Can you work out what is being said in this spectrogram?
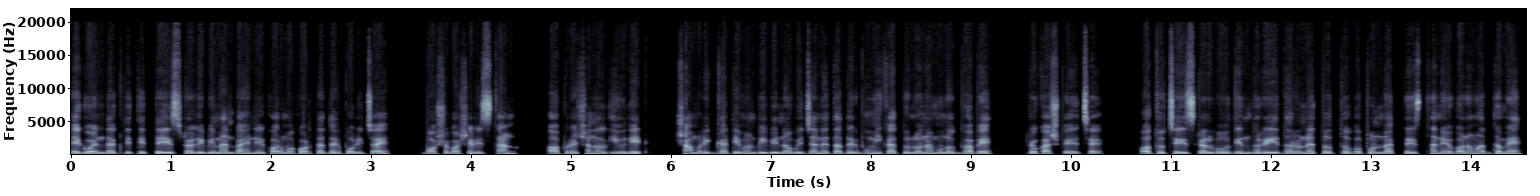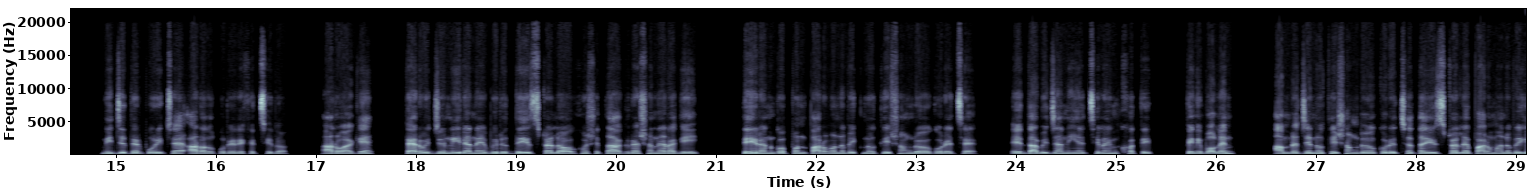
এই গোয়েন্দা কৃতিত্বে ইসরায়েলি বিমান বাহিনীর কর্মকর্তাদের পরিচয়, বসবাসের স্থান অপারেশনাল ইউনিট সামরিক ঘাঁটি এবং বিভিন্ন অভিযানে তাদের ভূমিকা তুলনামূলকভাবে প্রকাশ পেয়েছে। অথচ ইসরায়েল বহুদিন ধরে এই ধরনের তথ্য গোপন রাখতে স্থানীয় গণমাধ্যমে নিজেদের পরিচয় আড়াল করে রেখেছিল। আরও আগে, তেরোই জুন ইরানের বিরুদ্ধে ইসরায়েলের অঘোষিত আগ্রাসনের আগেই তেহরান গোপন পারমাণবিক নথি সংগ্রহ করেছে। এই দাবি জানিয়েছিলেন খতিব। তিনি বলেন আমরা যে নথি সংগ্রহ করেছে তা ইসরায়েলের পারমাণবিক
